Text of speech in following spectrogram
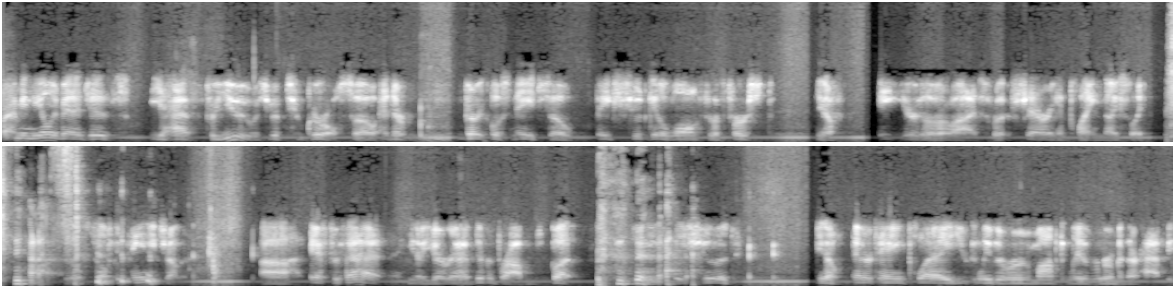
I mean, the only advantage is you have for you is you have two girls, so and they're very close in age, so they should get along for the first, you know, eight years of their lives, where they're sharing and playing nicely. Yes. They'll self-contain each other. Uh, after that, you know, you're going to have different problems, but they should, you know, entertain, play. You can leave the room, mom can leave the room, and they're happy.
